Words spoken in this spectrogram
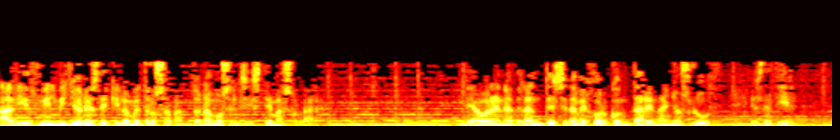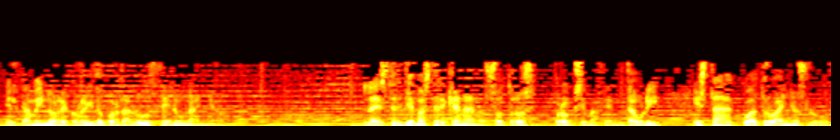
A 10.000 millones de kilómetros abandonamos el sistema solar. De ahora en adelante será mejor contar en años luz, es decir, el camino recorrido por la luz en un año. La estrella más cercana a nosotros, Próxima Centauri, está a cuatro años luz.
